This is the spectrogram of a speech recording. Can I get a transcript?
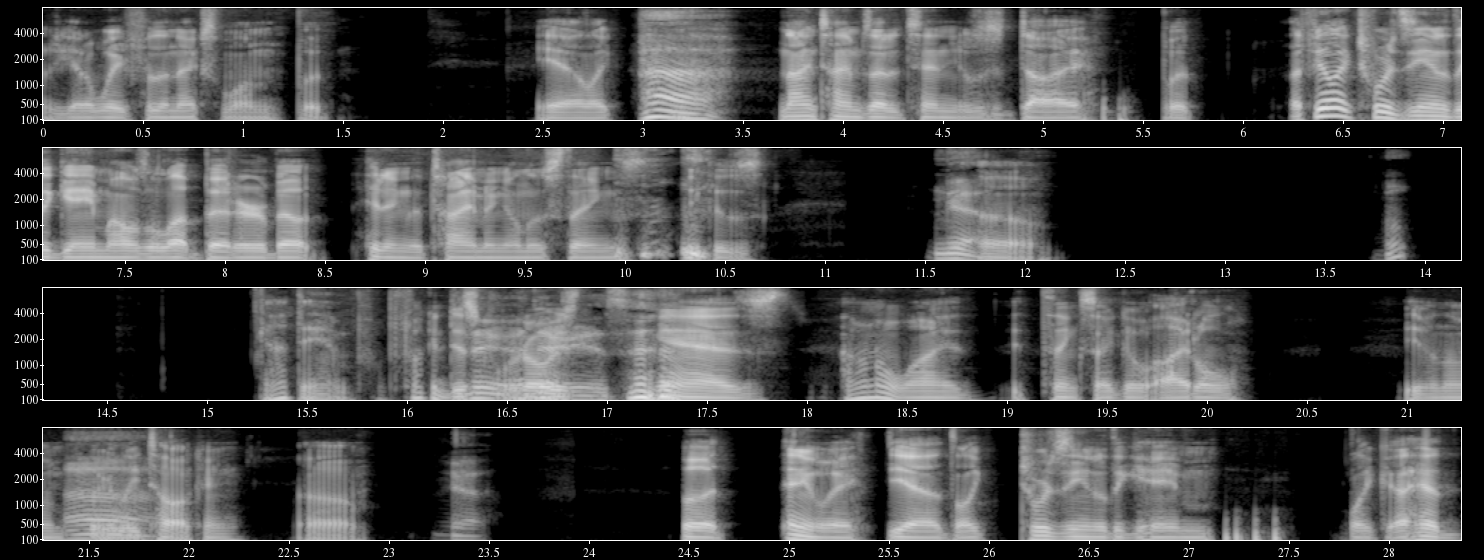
you gotta wait for the next one. But yeah, like nine times out of ten, you'll just die. But I feel like towards the end of the game, I was a lot better about hitting the timing on those things because, yeah. uh, goddamn, fucking Discord there always, he yeah, I don't know why it thinks I go idle, even though I'm clearly Ah. talking. Um, Yeah. But anyway, yeah, like towards the end of the game, like I had,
